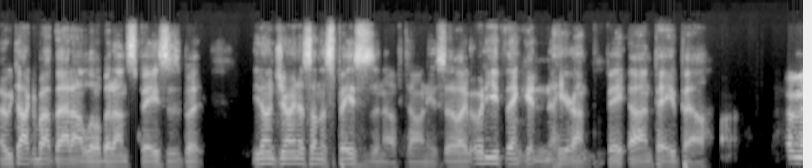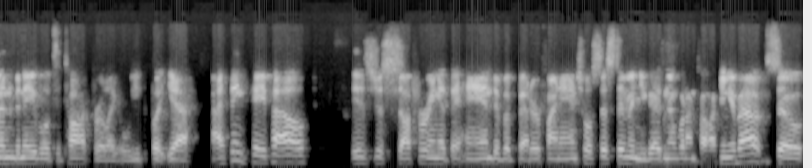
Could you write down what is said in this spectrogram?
Uh, We talked about that on a little bit on Spaces, but you don't join us on the Spaces enough, Tony. So, like, what are you thinking here on on PayPal? I haven't been able to talk for like a week, but yeah, I think PayPal is just suffering at the hand of a better financial system, and you guys know what I'm talking about. So,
